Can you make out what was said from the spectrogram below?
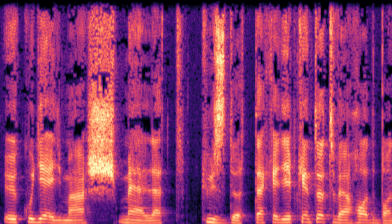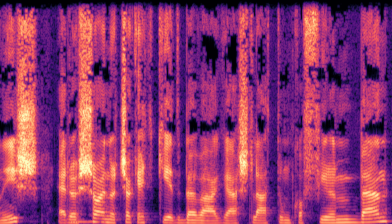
ők ugye egymás mellett küzdöttek, egyébként 56-ban is, erről sajnos csak egy-két bevágást láttunk a filmben,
